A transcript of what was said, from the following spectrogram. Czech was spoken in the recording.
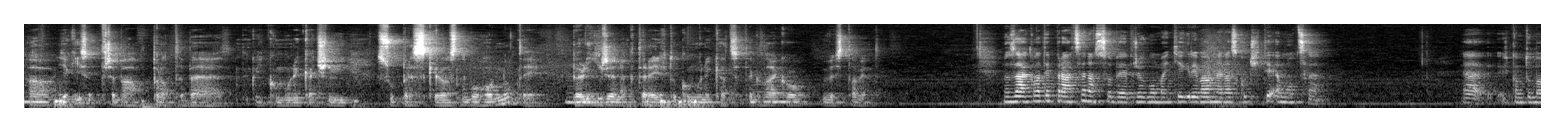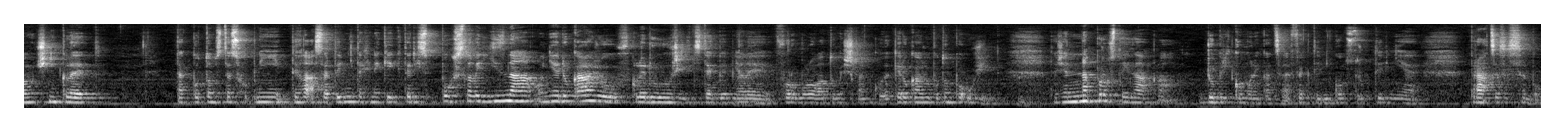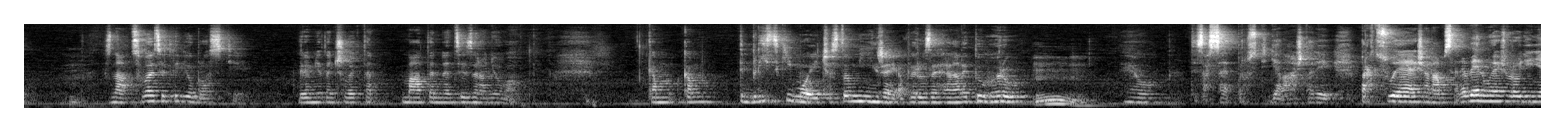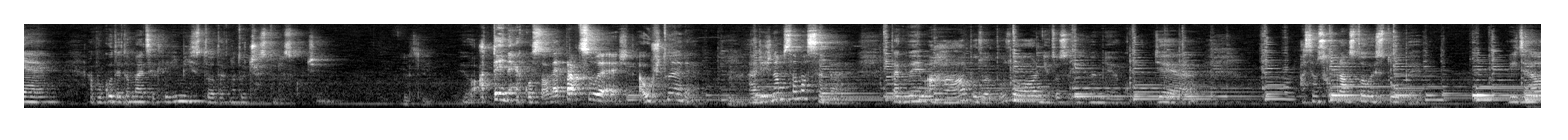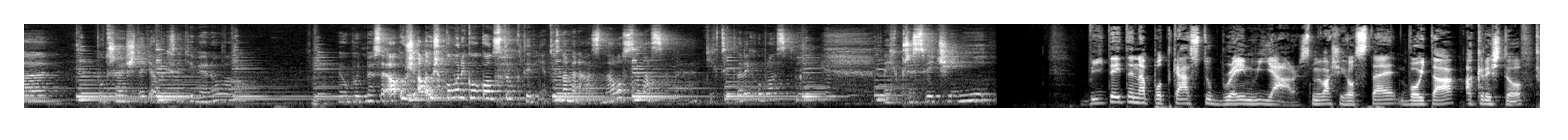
Uh, jaký jsou třeba pro tebe takový komunikační super skills nebo hodnoty, mm. pilíře, na kterých tu komunikaci takhle jako vystavit? No základ je práce na sobě, protože v momentě, kdy vám nenaskočí ty emoce, já říkám to emoční klid, tak potom jste schopní tyhle asertivní techniky, které spousta lidí zná, oni je dokážou v klidu říct, jak by měli formulovat tu myšlenku, jak je dokážou potom použít. Takže naprostý základ dobrý komunikace, efektivní, konstruktivní je práce se sebou. Znát svoje citlivé oblasti, kde mě ten člověk ten, má tendenci zraňovat. Kam, kam ty blízký moji často mířejí, aby rozehráli tu hru. Mm. Jo. Ty zase prostě děláš tady, pracuješ a nám se nevěnuješ v rodině. A pokud je to moje citlivé místo, tak na to často neskočím. Jo, a ty ne, jako se nepracuješ a už to jede. A když nám sama sebe, tak vím, aha, pozor, pozor, něco se teď ve mně jako děje jsem schopná z toho vystoupit. Víc, hele, potřebuješ teď, abych se ti věnoval? Jo, pojďme se, a už, ale už komunikuju konstruktivně. To znamená, znalo sama sebe, těch citlivých oblastí, mých přesvědčení. Vítejte na podcastu Brain VR. Jsme vaši hosté, Vojta a Krištof.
